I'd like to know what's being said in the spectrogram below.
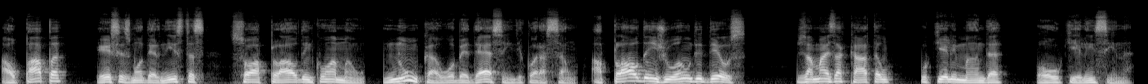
ao Papa, esses modernistas só aplaudem com a mão, nunca o obedecem de coração. Aplaudem João de Deus, jamais acatam o que ele manda ou o que ele ensina.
